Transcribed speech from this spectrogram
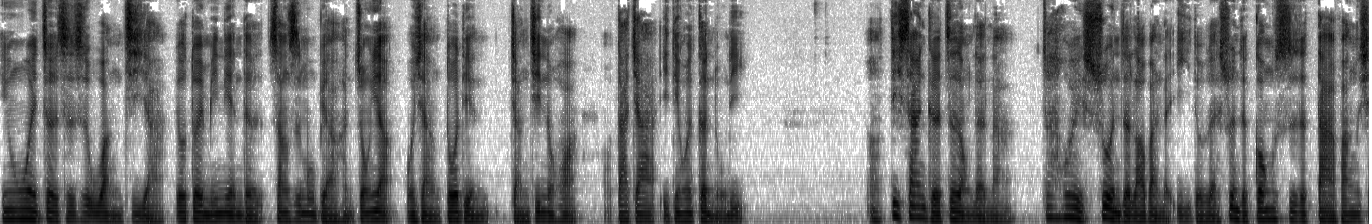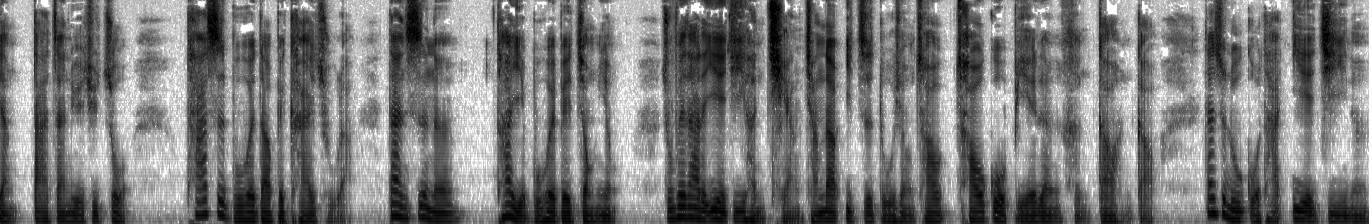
因为这次是旺季啊，又对明年的上市目标很重要。我想多点奖金的话，大家一定会更努力。哦，第三个这种人啊，他会顺着老板的意，对不对？顺着公司的大方向、大战略去做，他是不会到被开除了，但是呢，他也不会被重用。除非他的业绩很强，强到一枝独秀，超超过别人很高很高。但是如果他业绩呢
